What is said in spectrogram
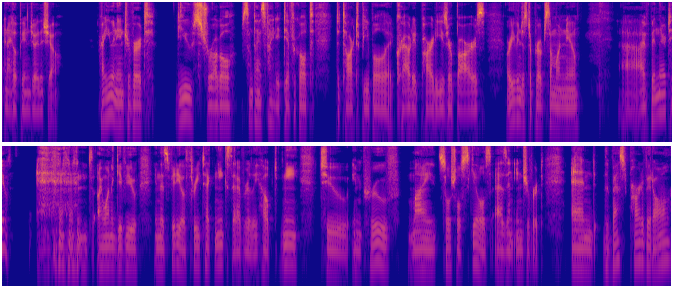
And I hope you enjoy the show. Are you an introvert? Do you struggle, sometimes find it difficult to talk to people at crowded parties or bars, or even just approach someone new? Uh, I've been there too. And I want to give you in this video three techniques that have really helped me to improve my social skills as an introvert. And the best part of it all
